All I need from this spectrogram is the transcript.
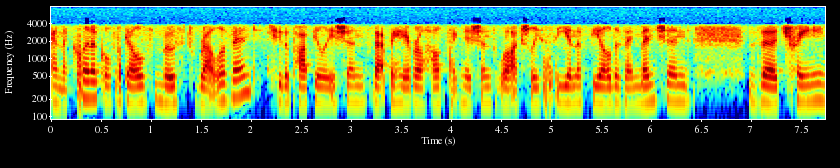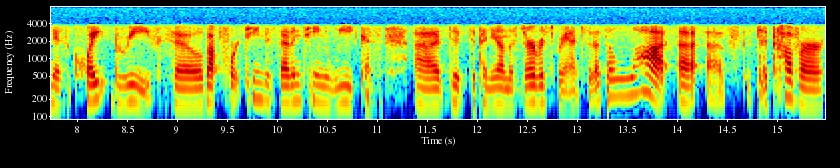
and the clinical skills most relevant to the populations that behavioral health technicians will actually see in the field. As I mentioned, the training is quite brief, so about 14 to 17 weeks, uh, d- depending on the service branch. So that's a lot uh, of, to cover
